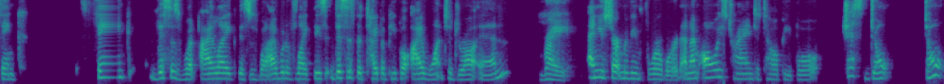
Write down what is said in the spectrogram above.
think, think this is what I like, this is what I would have liked, these this is the type of people I want to draw in. Right. And you start moving forward. And I'm always trying to tell people just don't don't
